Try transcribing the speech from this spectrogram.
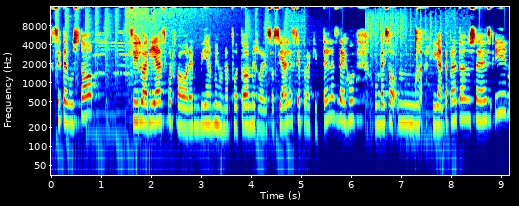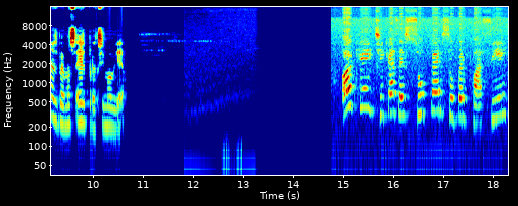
si te gustó. Si lo harías, por favor envíame una foto a mis redes sociales que por aquí te las dejo. Un beso gigante para todos ustedes y nos vemos el próximo video. Ok chicas, es súper súper fácil,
